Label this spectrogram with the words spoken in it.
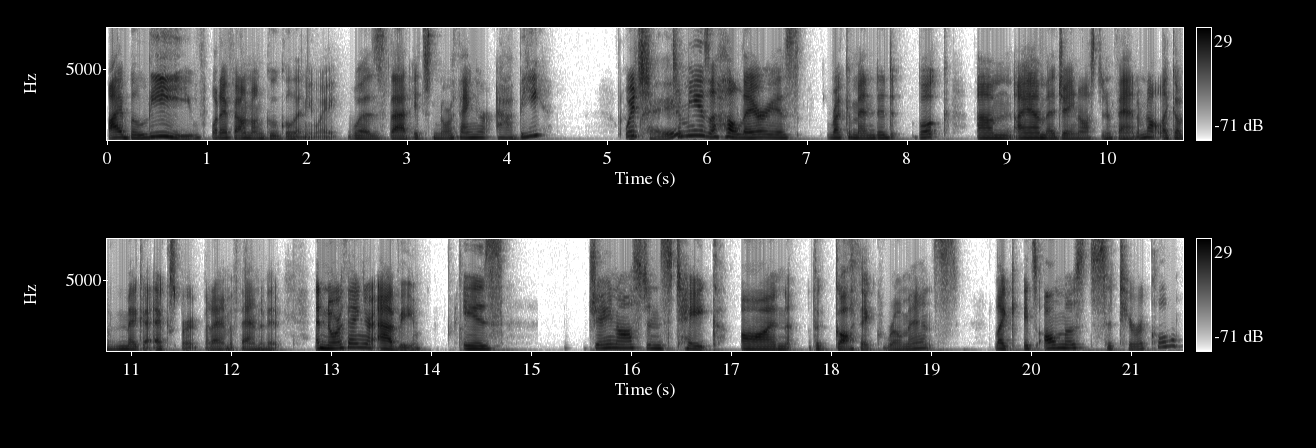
I believe what I found on Google anyway was that it's Northanger Abbey, which Okay. to me is a hilarious recommended book. Um, I am a Jane Austen fan. I'm not like a mega expert, but I am a fan of it. And Northanger Abbey is Jane Austen's take on the gothic romance. Like it's almost satirical,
